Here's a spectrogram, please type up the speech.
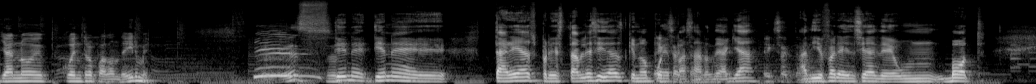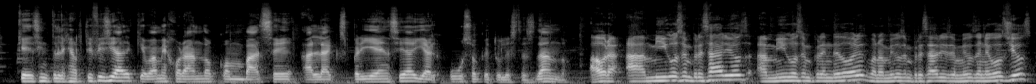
ya no encuentro para dónde irme. Es- Tiene, tiene tareas preestablecidas que no puede pasar de allá. A diferencia de un bot que es inteligencia artificial que va mejorando con base a la experiencia y al uso que tú le estés dando. Ahora, amigos empresarios, amigos emprendedores, bueno, amigos empresarios y amigos de negocios,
